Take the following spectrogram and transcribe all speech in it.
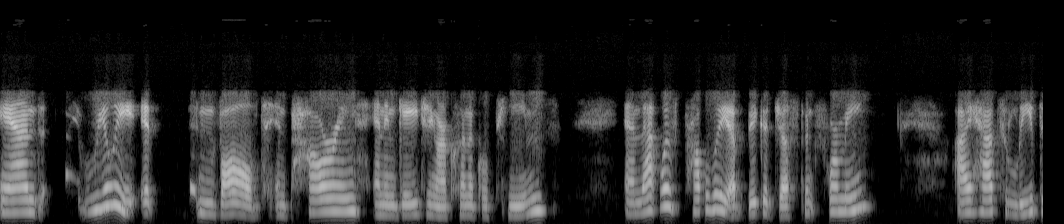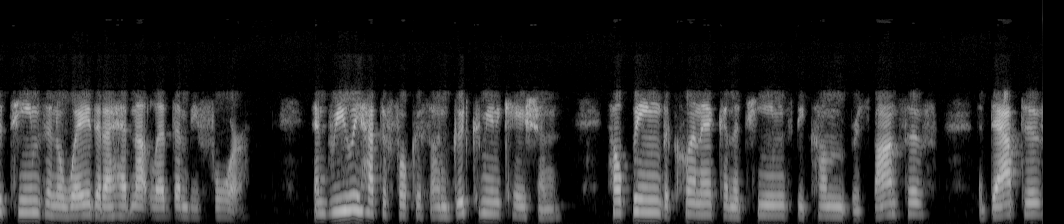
And really, it involved empowering and engaging our clinical teams. And that was probably a big adjustment for me. I had to lead the teams in a way that I had not led them before and really had to focus on good communication, helping the clinic and the teams become responsive, adaptive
